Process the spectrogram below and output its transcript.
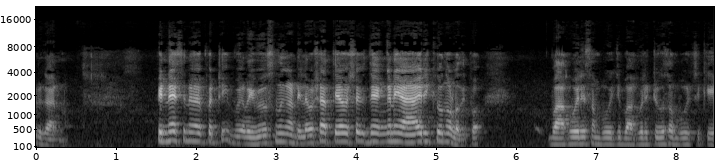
ഒരു കാരണം. പിന്നെ സിനിമയെ പറ്റി റിവ്യൂസ് ഒന്നും കണ്ടില്ല. പക്ഷെ അത്യാവശ്യം ഇത് എങ്ങനെയായിരിക്കും എന്നുള്ളത്. ഇപ്പോൾ ബാഹുബലി സംഭവിച്ചു ബാഹുബലി ടു സംഭവിച്ചു കെ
